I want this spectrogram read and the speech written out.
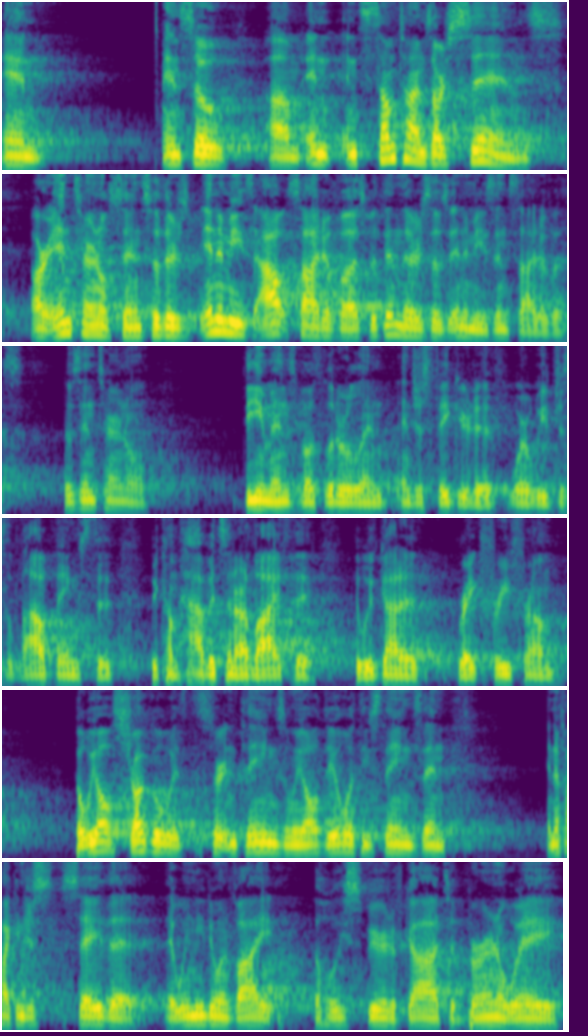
And, and so, um, and, and sometimes our sins, our internal sin. So there's enemies outside of us, but then there's those enemies inside of us, those internal demons, both literal and, and just figurative, where we've just allowed things to become habits in our life that, that we've got to break free from. But we all struggle with certain things and we all deal with these things. And, and if I can just say that, that we need to invite the Holy Spirit of God to burn away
